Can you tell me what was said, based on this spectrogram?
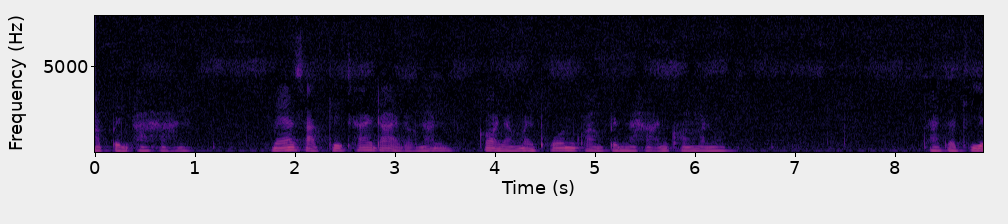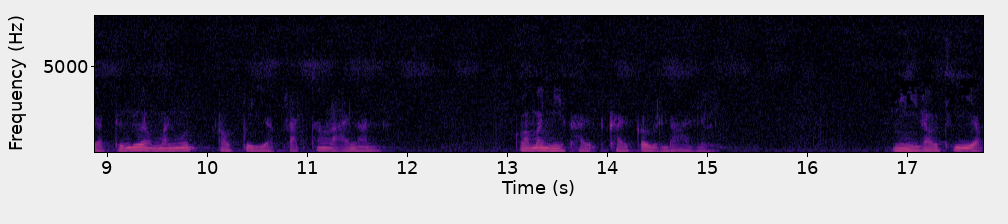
าเป็นอาหาร แม้สัตว์ที่ใช้ได้เหล่านั้น ก็ยังไม่พ้นความเป็นอาหารของมนุษย์ถ้าจะเทียบถึงเรื่องมนุษย์เอาเปรียบสัตว์ทั้งหลายนั้น ก็ไม่มีใครใครเกินได้เลย นี่เราเทียบ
